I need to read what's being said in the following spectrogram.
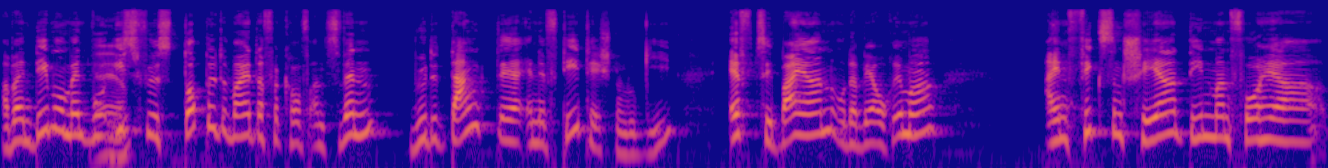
Aber in dem Moment, wo Ja, ja. ich es fürs Doppelte weiterverkaufe an Sven, würde dank der NFT-Technologie FC Bayern oder wer auch immer einen fixen Share, den man vorher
